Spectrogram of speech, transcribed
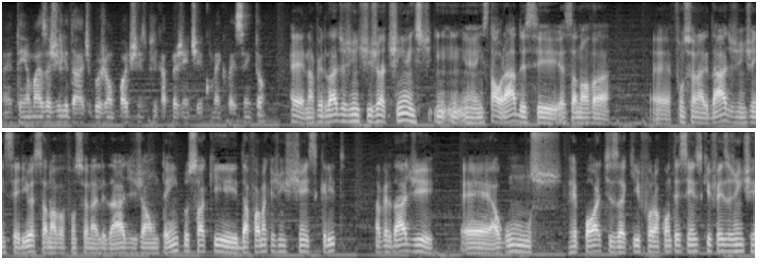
né, tenha mais agilidade. O João pode explicar para a gente como é que vai ser então? É, na verdade a gente já tinha é, instaurado esse, essa nova é, funcionalidade, a gente já inseriu essa nova funcionalidade já há um tempo, só que da forma que a gente tinha escrito, na verdade é, alguns reportes aqui foram acontecendo que fez a gente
